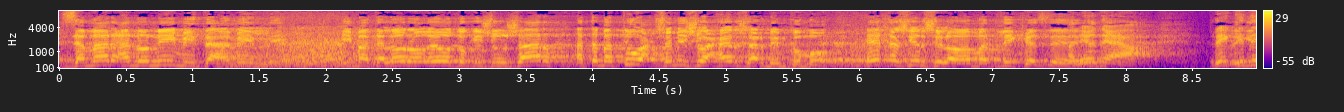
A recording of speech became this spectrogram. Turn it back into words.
זמר אנונימי, תאמין לי. אם אתה לא רואה אותו כשהוא שר, אתה בטוח שמישהו אחר שר במקומו. איך השיר שלו, המדליק הזה? אני יודע. רקדי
